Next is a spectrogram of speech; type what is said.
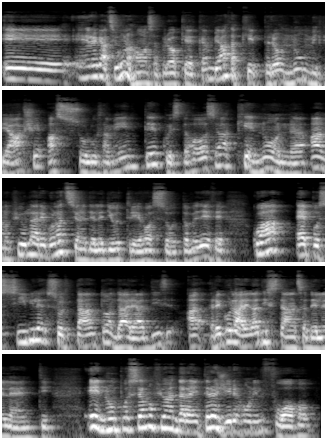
e, e, ragazzi, una cosa però che è cambiata, che però non mi piace assolutamente questa cosa, che non hanno più la regolazione delle diottrie qua sotto. Vedete, qua è possibile soltanto andare a, a regolare la distanza delle lenti e non possiamo più andare a interagire con il fuoco.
